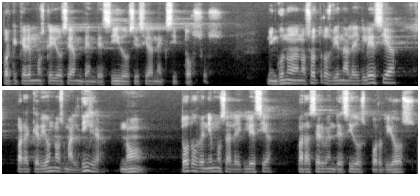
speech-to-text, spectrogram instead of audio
porque queremos que ellos sean bendecidos y sean exitosos. Ninguno de nosotros viene a la iglesia para que Dios nos maldiga. No, todos venimos a la iglesia para ser bendecidos por Dios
